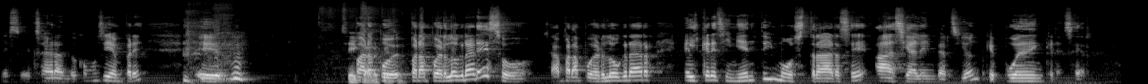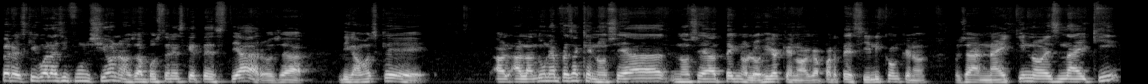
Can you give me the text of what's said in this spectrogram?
Estoy exagerando como siempre. Eh, para, poder, para poder lograr eso, o sea, para poder lograr el crecimiento y mostrarse hacia la inversión que pueden crecer. Pero es que igual así funciona, o sea, pues tenés que testear, o sea, digamos que hablando de una empresa que no sea, no sea tecnológica, que no haga parte de Silicon, que no, o sea, Nike no es Nike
